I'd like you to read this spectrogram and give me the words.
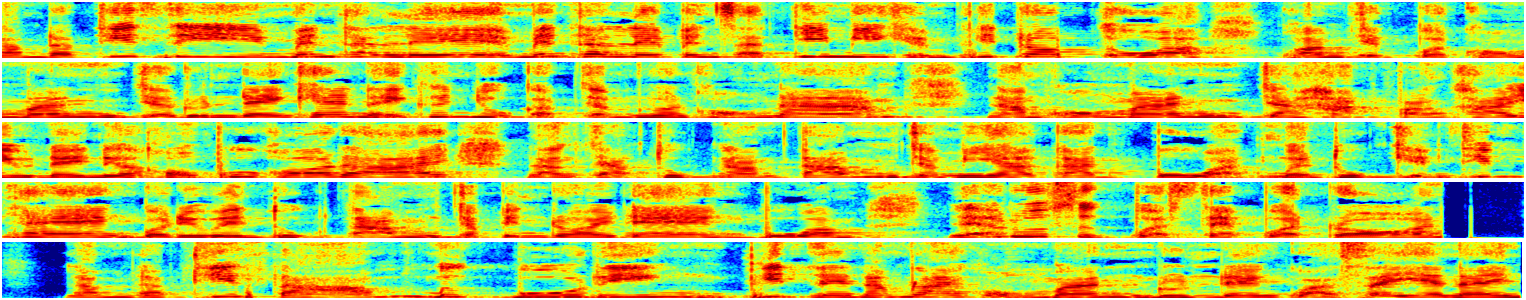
ลำดับที่ 4 เม่นทะเล เม่นทะเลเป็นสัตว์ที่มีเข็มพิษรอบตัว ความเจ็บปวดของมันจะรุนแรงแค่ไหนขึ้นอยู่กับจำนวนของหน้ำหน้ำของมันจะหักฝังคาอยู่ในเนื้อของผู้เคราะห์ร้าย หลังจากถูกน้ำตั้มจะมีอาการปวดเหมือนถูกเข็มทิ่มแทง บริเวณถูกตั้มจะเป็นรอยแดงบวม และรู้สึกปวดแสบปวดร้อน ลำดับที่3หมึกบูริง พิษในน้ำลายของมัน รุนแรงกว่าไซยาไนด์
